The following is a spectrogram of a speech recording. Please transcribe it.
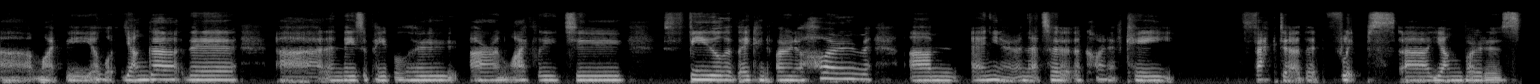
uh, might be a lot younger there. Uh, and these are people who are unlikely to feel that they can own a home. Um, and, you know, and that's a, a, kind of key factor that flips uh, young voters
